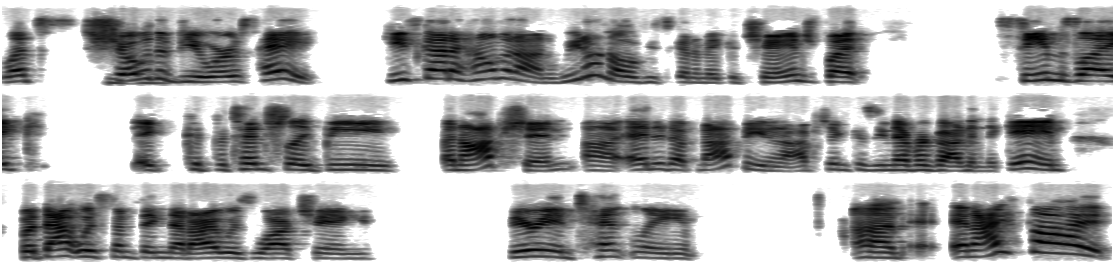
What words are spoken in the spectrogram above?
Let's show mm-hmm. the viewers, hey, he's got a helmet on. We don't know if he's going to make a change, but seems like it could potentially be an option. Uh, ended up not being an option because he never got in the game. But that was something that I was watching very intently. Um, and I thought,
